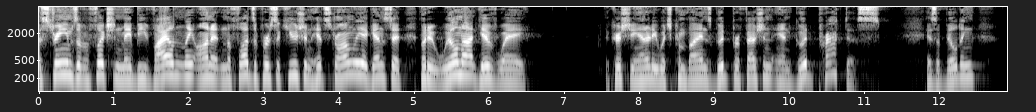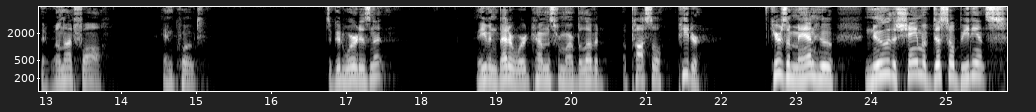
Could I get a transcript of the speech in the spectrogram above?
The streams of affliction may be violently on it, and the floods of persecution hit strongly against it, but it will not give way. The Christianity which combines good profession and good practice is a building that will not fall. End quote. It's a good word, isn't it? An even better word comes from our beloved apostle Peter. Here's a man who knew the shame of disobedience.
